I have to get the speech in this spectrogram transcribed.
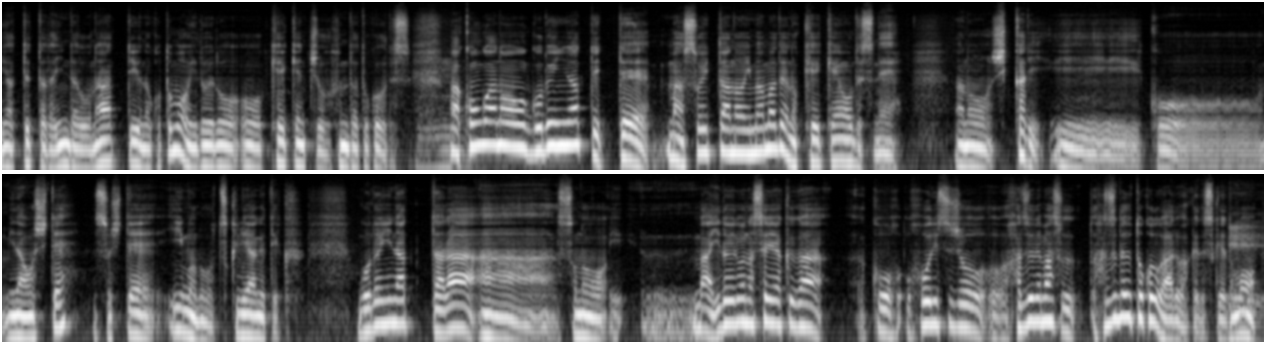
やっていったらいいんだろうなっていうようなこともいろいろ経験値を踏んだところです。まあ、今後あの5類になっていって、まあ、そういったあの今までの経験をですねあのしっかりこう見直してそしていいものを作り上げていく。5類になったらあそのまあいろいろな制約がこう法律上外れます外れるところがあるわけですけれども、えー、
